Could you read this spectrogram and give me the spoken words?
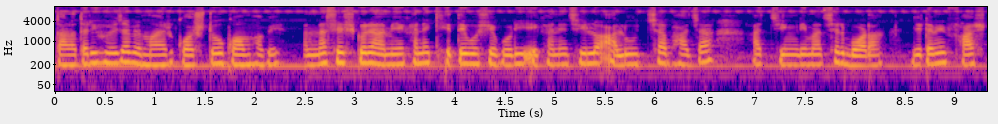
তাড়াতাড়ি হয়ে যাবে, মায়ের কষ্টও কম হবে। রান্না শেষ করে আমি এখানে খেতে বসে পড়ি। এখানে ছিল আলু উচ্ছা ভাজা আর চিংড়ি মাছের বড়া, যেটা আমি ফার্স্ট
